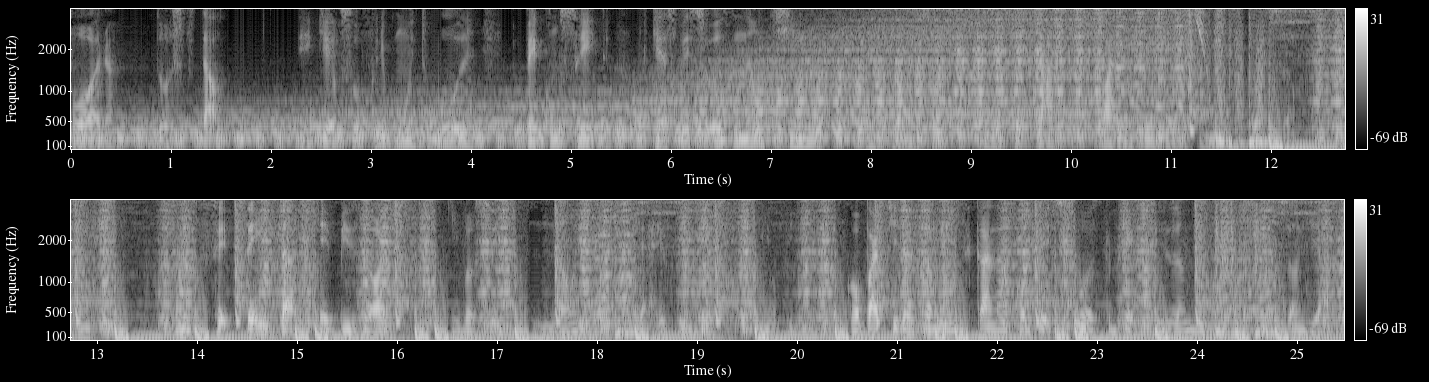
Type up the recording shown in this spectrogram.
fora do hospital em que eu sofri muito bullying e preconceito, porque as pessoas não tinham a informação necessária para entender a minha situação. Enfim, são 70 episódios que vocês não irão se arrepender. Compartilha também esse canal com pessoas que precisam de uma motivação diária.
